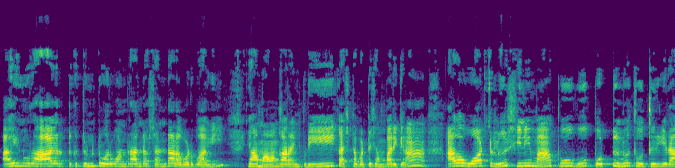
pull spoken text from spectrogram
ஐநூறு ஆயிரத்துக்கு தின்னுட்டு வருவான்ற அந்த சண்டால படுபாவி என் மவங்காரன் இப்படி கஷ்டப்பட்டு சம்பாதிக்கிறான். அவள் ஹோட்டலு சினிமா பூவு பொட்டுன்னு தூ திரியிறா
